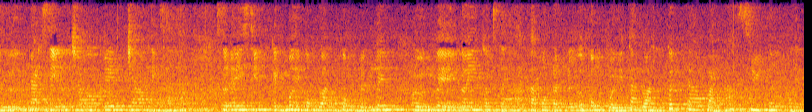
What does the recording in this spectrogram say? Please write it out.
sứ đại diện cho bên trao thánh giá giờ đây xin kính mời cộng đoàn cùng đứng lên, hướng về cây thập giá và một lần nữa cùng với ca đoàn cất cao bài hát suy tư. thánh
